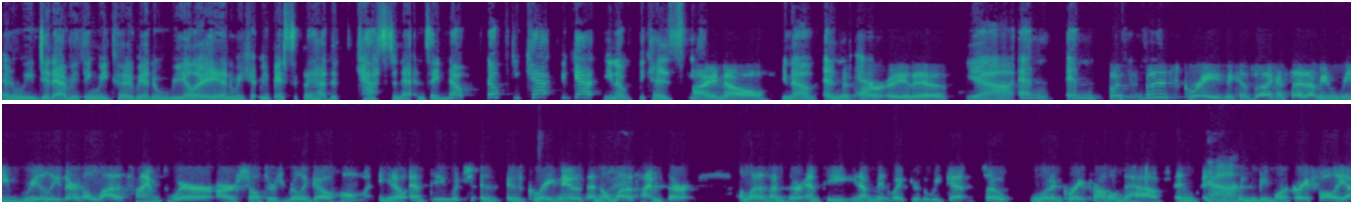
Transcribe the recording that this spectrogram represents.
and we did everything we could. We had to reel her in. We could, we basically had to cast a net and say nope nope you can't you can't you know because I know you know and, it's and hard it is yeah and and But but it's great because, like I said, I mean, we really there's a lot of times where our shelters really go home, you know, empty, which is, is great news. And a lot of times they're a lot of times they're empty, you know, midway through the weekend. So what a great problem to have, and, and Yeah. we couldn't be more grateful. Yeah.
